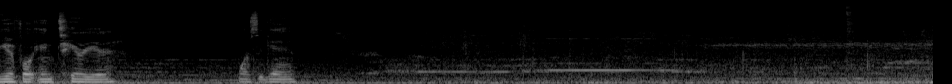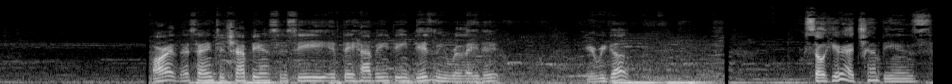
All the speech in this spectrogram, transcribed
beautiful interior once again. All right, let's head into Champions and see if they have anything Disney related. Here we go. So here at Champions,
